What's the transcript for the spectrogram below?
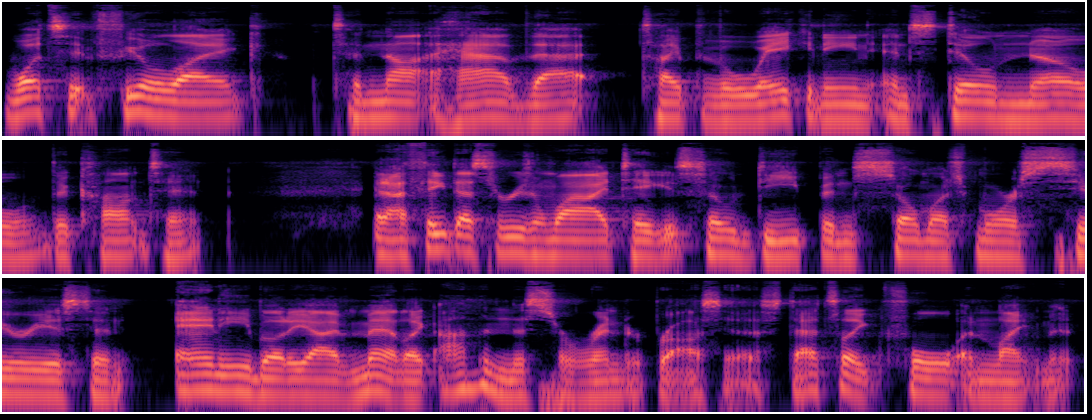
what's it feel like to not have that type of awakening and still know the content. And I think that's the reason why I take it so deep and so much more serious than anybody I've met. Like I'm in the surrender process. That's like full enlightenment.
